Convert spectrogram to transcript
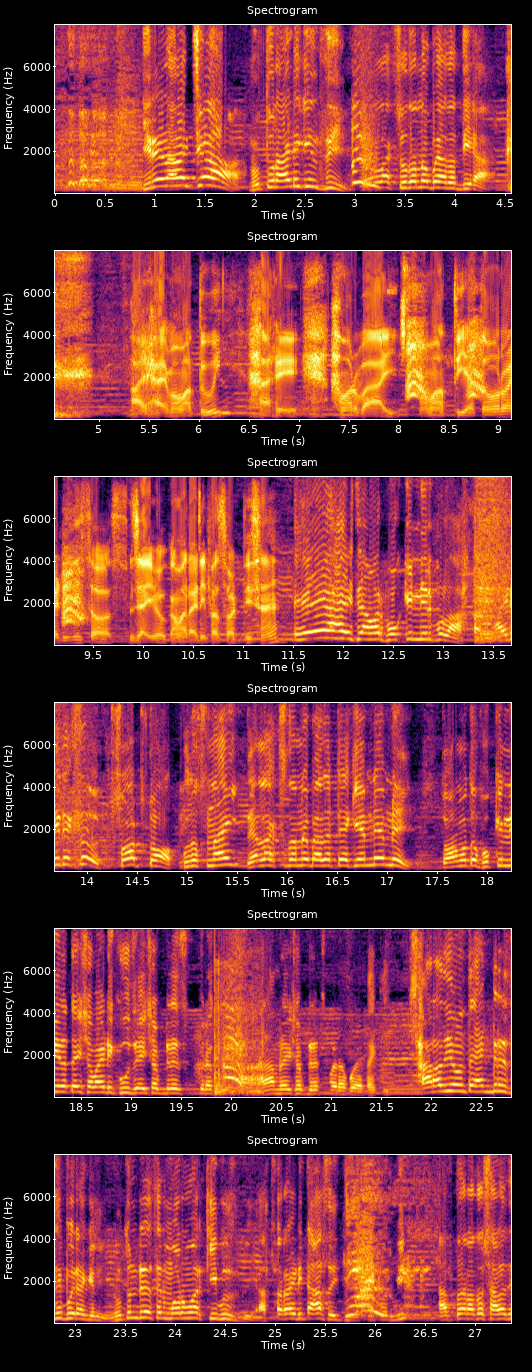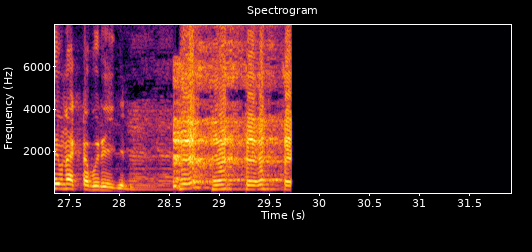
কিরে না আচ্ছা নতুন আইডি কিনছি লাখ চুরানব্বই হাজার দিয়া। আয় হায় মামা তুই? আরে, আমার ভাই মামা তুই এত বড় আইডি নিছস? যাই হোক, আমার আইডি পাসওয়ার্ড দিস হ্যাঁ? এ, আইছে আমার ফকির নীল পোলা। আইডি দেখছ? সব টপ বুঝছ নাই? দেড় লাখ চুরানব্বই হাজার টাকা এমনি এমনি? তোর মতো ফকির নিরাতে এইসব আইডি খুঁজে, এইসব ড্রেস পরে। আর আমরা এইসব ড্রেস পরে পরে থাকি। সারা জীবন তো এক ড্রেসে পরে গেলি। নতুন ড্রেসের মর্ম আর কি বুঝবি? আর তোর আইডিতে আছে কি? করবি? আর তোরা তো সারা জীবন একটা পরে গেলি।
